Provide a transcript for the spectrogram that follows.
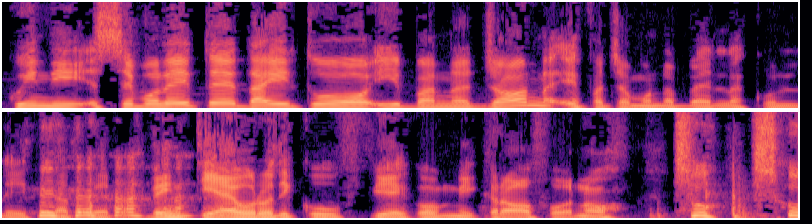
Quindi, se volete, dai il tuo IBAN, John, e facciamo una bella colletta per 20 euro di cuffie con microfono. Su, su,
